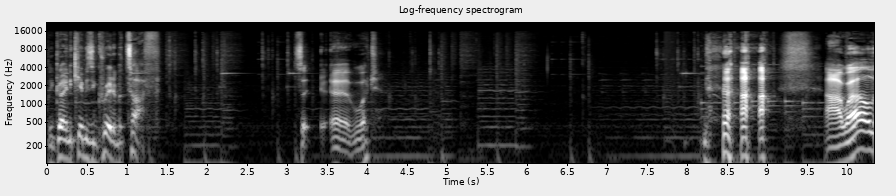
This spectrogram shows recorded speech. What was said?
The guy in the cave is incredible tough. So, uh, what? Ah, well,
